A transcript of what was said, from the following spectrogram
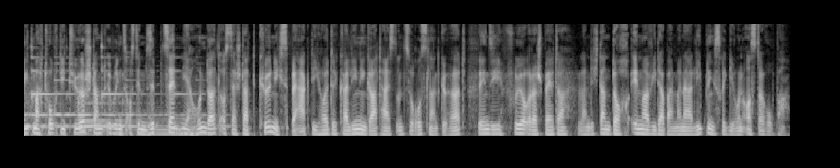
Lied Macht hoch die Tür stammt übrigens aus dem 17. Jahrhundert aus der Stadt Königsberg, die heute Kaliningrad heißt und zu Russland gehört. Sehen Sie, früher oder später lande ich dann doch immer wieder bei meiner Lieblingsregion Osteuropa.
